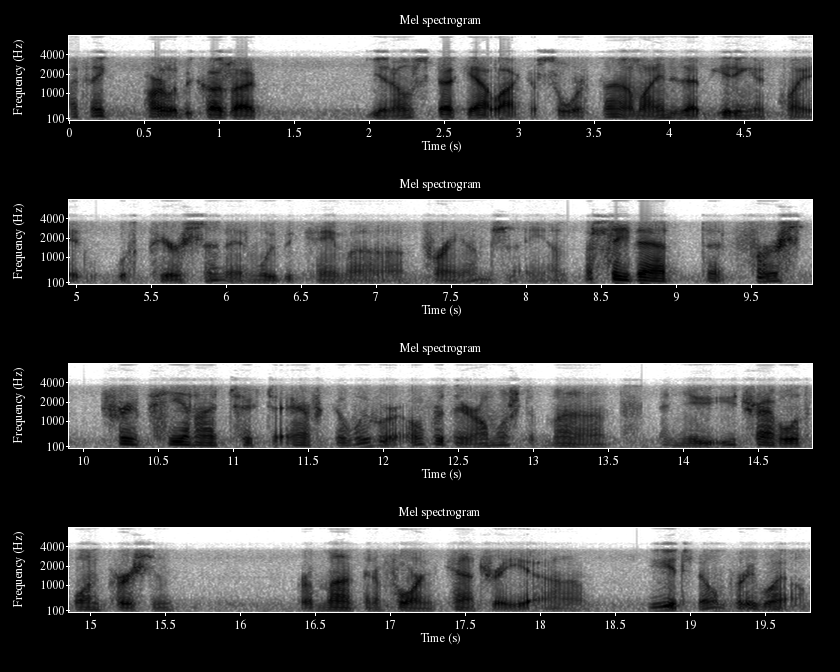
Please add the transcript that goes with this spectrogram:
I think partly because I you know, stuck out like a sore thumb. I ended up getting acquainted with Pearson, and we became uh, friends. And let's see that that first trip he and I took to Africa, we were over there almost a month. And you you travel with one person for a month in a foreign country, um, you get to know them pretty well.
